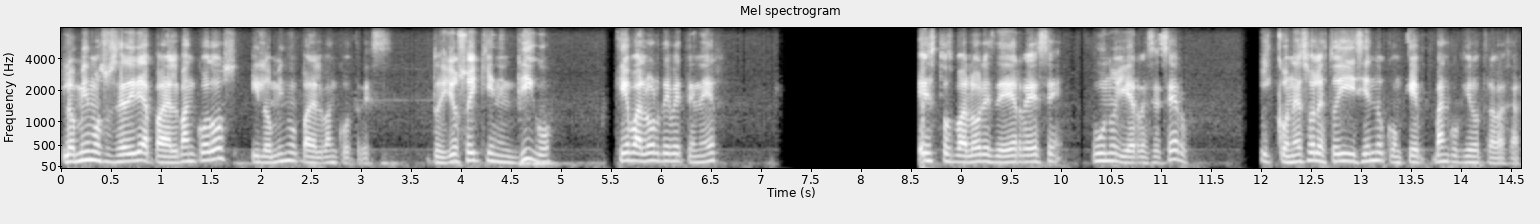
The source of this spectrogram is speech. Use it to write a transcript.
Lo mismo sucedería para el banco 2 y lo mismo para el banco 3. Entonces yo soy quien digo qué valor debe tener estos valores de RS1 y RC0 y con eso le estoy diciendo con qué banco quiero trabajar.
